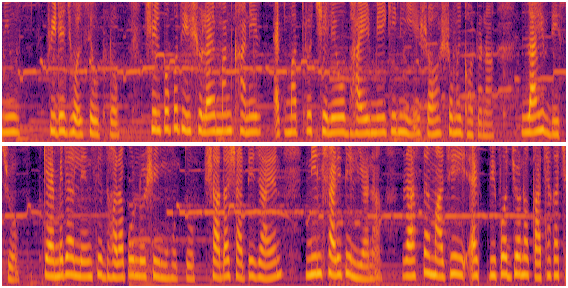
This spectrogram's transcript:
নিউজ ফিডে ঝলসে উঠল। শিল্পপতি সুলাইমান খানের একমাত্র ছেলে ও ভাইয়ের মেয়েকে নিয়ে রহস্যময় ঘটনা লাইভ দৃশ্য। ক্যামেরার লেন্সে ধরা পড়ল সেই মুহূর্ত। সাদা শার্টে জায়ান, নীল শাড়িতে লিয়ানা। রাস্তার মাঝেই এক বিপজ্জনক কাছাকাছি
